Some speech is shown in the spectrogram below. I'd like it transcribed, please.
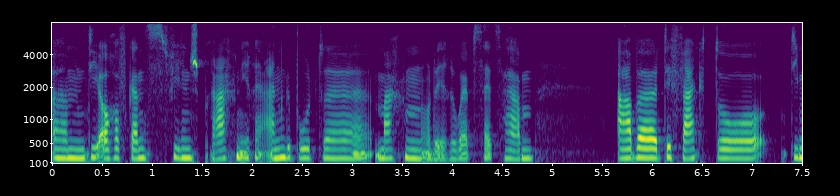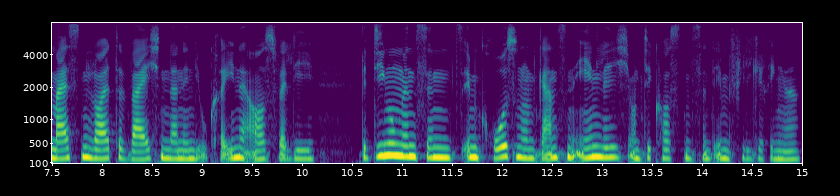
ähm, die auch auf ganz vielen Sprachen ihre Angebote machen oder ihre Websites haben. Aber de facto, die meisten Leute weichen dann in die Ukraine aus, weil die Bedingungen sind im Großen und Ganzen ähnlich und die Kosten sind eben viel geringer.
